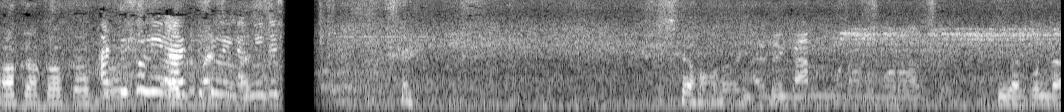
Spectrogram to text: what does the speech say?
ওকে ওকে ওকে আর একটু শুনি না আর একটু শুনি না নিজে গান মোটামুটি বড় আছে কি গান কোনটা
